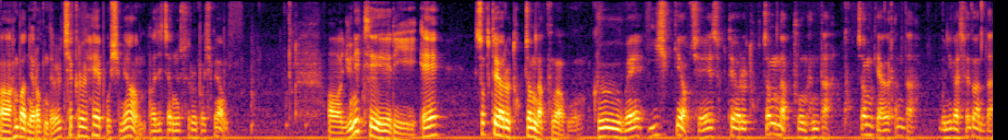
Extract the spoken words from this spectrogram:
어, 한번 여러분들 체크를 해 보시면 어제자 뉴스를 보시면 어, 유니트리의 소프트웨어를 독점 납품하고 그 외 20개 업체의 소프트웨어를 독점 납품한다. 독점 계약을 한다. 문의가 쇄도한다.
